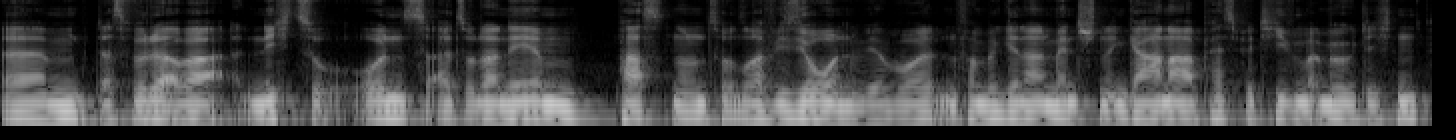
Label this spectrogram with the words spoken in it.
Ähm, das würde aber nicht zu uns als Unternehmen passen und zu unserer Vision. Wir wollten von Beginn an Menschen in Ghana Perspektiven ermöglichen.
